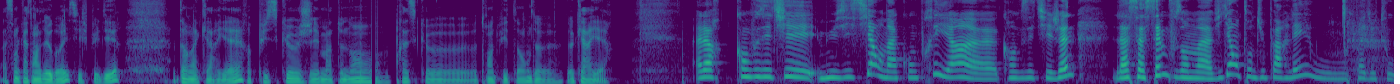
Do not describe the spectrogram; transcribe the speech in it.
à 180 degrés, si je puis dire, dans ma carrière, puisque j'ai maintenant presque 38 ans de carrière. Alors, quand vous étiez musicien, on a compris, hein, euh, quand vous étiez jeune, la SACEM, vous en aviez entendu parler ou pas du tout?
